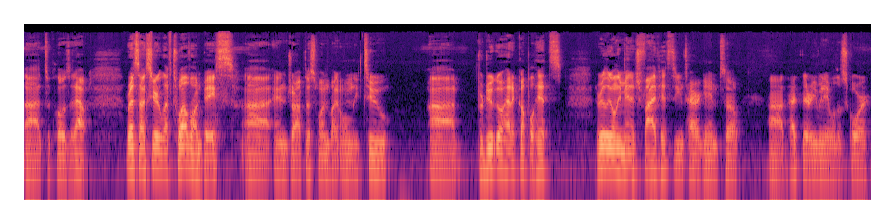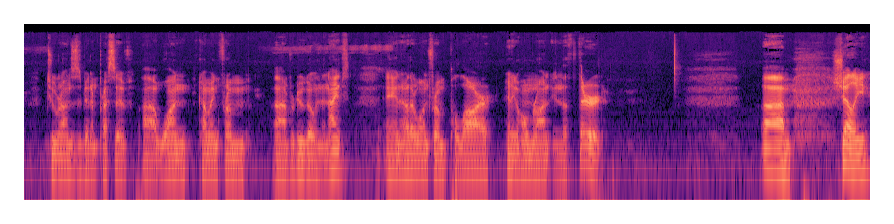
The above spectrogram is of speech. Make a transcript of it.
uh, to close it out. Red Sox here left 12 on base uh, and dropped this one by only two. Uh, Verdugo had a couple hits. They really only managed five hits the entire game, so uh, they're even able to score two runs has been impressive. one coming from Verdugo in the ninth, and another one from Pilar hitting a home run in the third. Um, Shelly,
